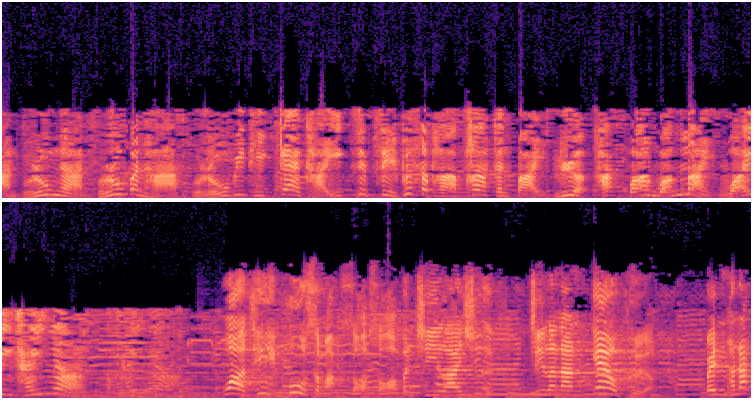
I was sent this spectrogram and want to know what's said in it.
ารณ์ รู้งาน รู้ปัญหา รู้วิธีแก้ไข 14 พฤษภาพากันไป เลือกพักความหวังใหม่ ไว้ใช้งาน ว่าที่ผู้สมัครสสบัญชีรายชื่อ จิรนันแก้วเผือก เป็นพนัก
